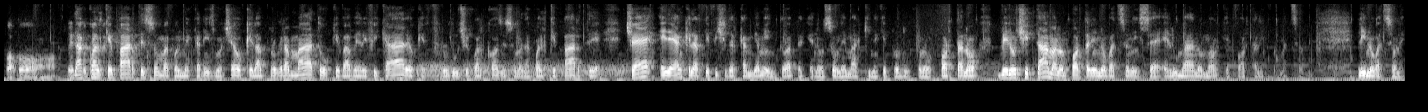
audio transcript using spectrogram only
Poco da qualche che... parte, insomma, quel meccanismo c'è o che l'ha programmato o che va a verificare o che produce qualcosa, insomma, da qualche parte c'è ed è anche l'artefice del cambiamento, eh, perché non sono le macchine che producono, portano velocità ma non portano innovazione in sé, è l'umano ma che porta l'informazione, l'innovazione.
